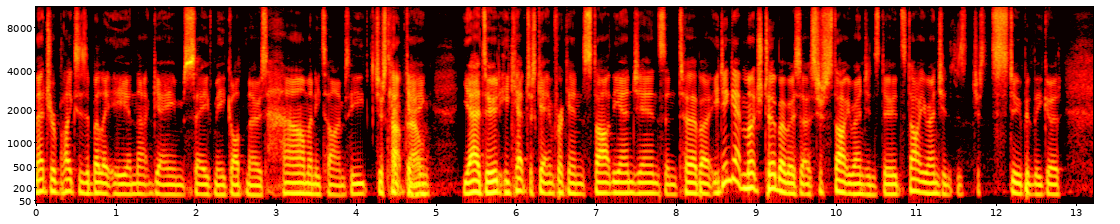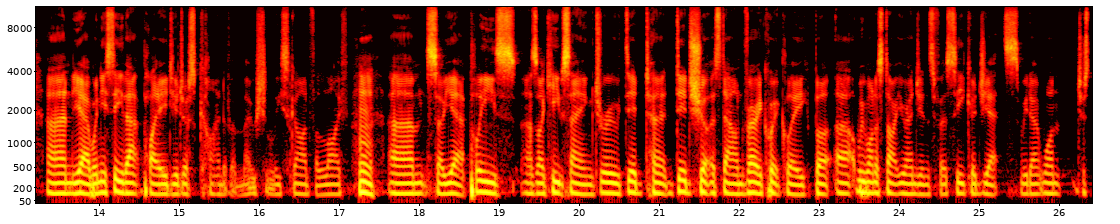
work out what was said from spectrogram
Metroplex's ability in that game saved me God knows how many times. He just kept down. getting. Yeah, dude, he kept just getting freaking start the engines and turbo. He didn't get much turbo boost, though. It's just start your engines, dude. Start your engines is just stupidly good. And yeah, when you see that played, you're just kind of emotionally scarred for life. Um, so yeah, please, as I keep saying, Drew did turn, did shut us down very quickly, but uh, we want to start your engines for Seeker jets. We don't want just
